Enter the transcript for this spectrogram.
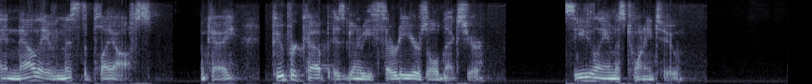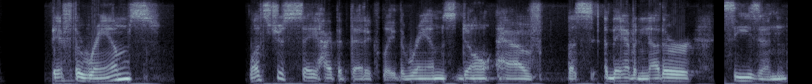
And now they have missed the playoffs. Okay. Cooper Kupp is going to be 30 years old next year. CeeDee Lamb is 22. If the Rams let's just say hypothetically the Rams don't have a, they have another season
